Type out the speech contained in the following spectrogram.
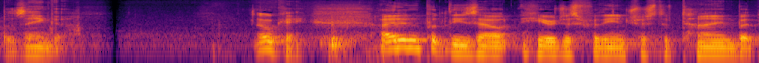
Bazinga. Okay, I didn't put these out here just for the interest of time, but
